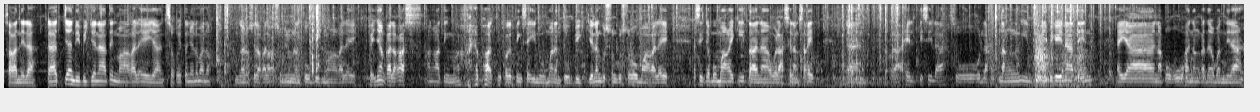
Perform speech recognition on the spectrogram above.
sa kanila. Lahat yan bibigyan natin mga kalae yan. So kita nyo naman oh, kung gaano sila kalakas uminom ng tubig mga kalae. Ganyan kalakas ang ating mga kalapati pagdating sa inuman ng tubig. Yan ang gustong gusto ko mga kalae. Kasi dyan mo makikita na wala silang sakit. Yan, healthy sila. So lahat ng ibibigay natin ay uh, nakukuha ng kanawan nila.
